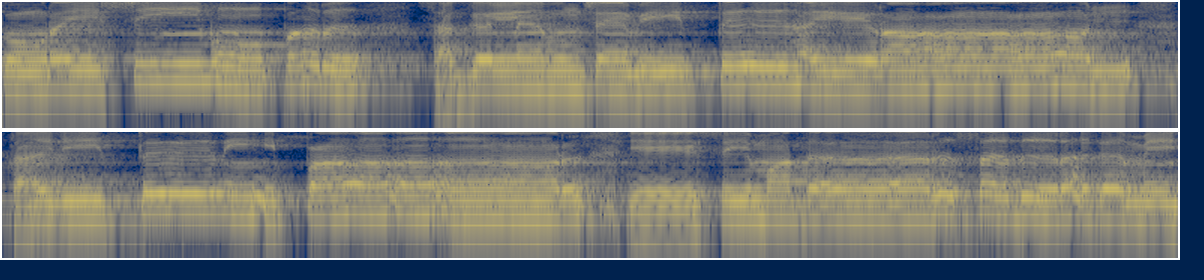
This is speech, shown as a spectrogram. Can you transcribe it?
കുറൈശി മൂപ്പർ സകലവും ചെവിത്ത് ഹൈറാൽ തരിത്ത് നീപ്പാർ. ഏസി മദർ സതുറകമേ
